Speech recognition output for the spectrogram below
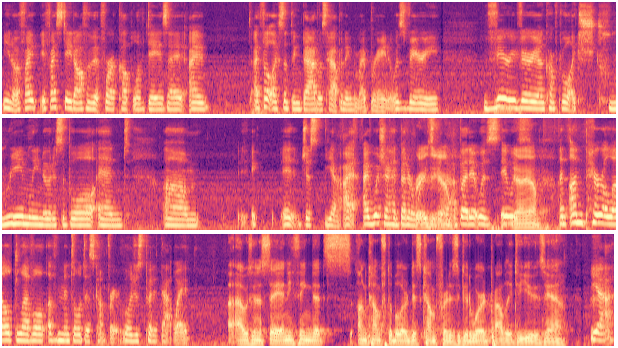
you know if I if I stayed off of it for a couple of days, I I I felt like something bad was happening to my brain. It was very very very uncomfortable extremely noticeable and um it, it just yeah i i wish i had better Crazy, words for yeah. that but it was it was Yeah, yeah. an unparalleled level of mental discomfort we'll just put it that way I was going to say anything that's uncomfortable or discomfort is a good word probably to use. Yeah. yeah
